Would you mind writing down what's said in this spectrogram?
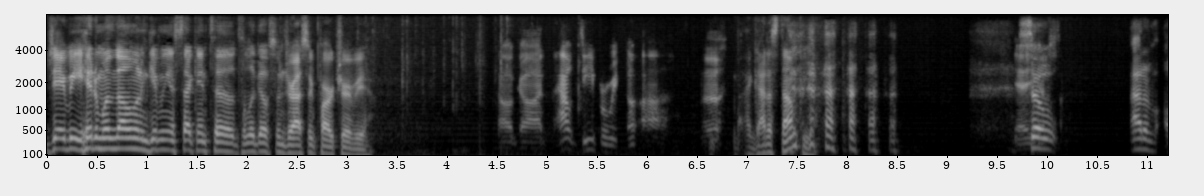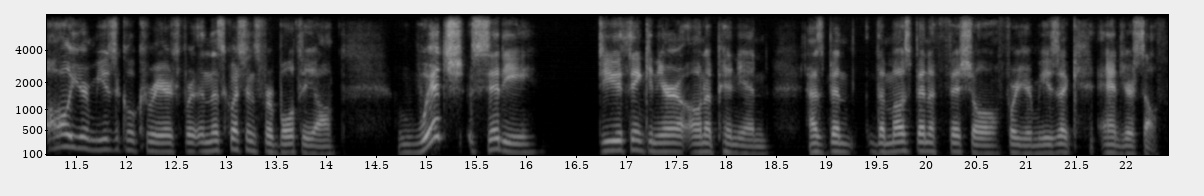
JB, hit him with another one and give me a second to, to look up some Jurassic Park trivia. Oh God, how deep are we? Uh, uh, I got to stump you. yeah, So- yes. Out of all your musical careers, for and this question's for both of y'all, which city do you think, in your own opinion, has been the most beneficial for your music and yourself?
